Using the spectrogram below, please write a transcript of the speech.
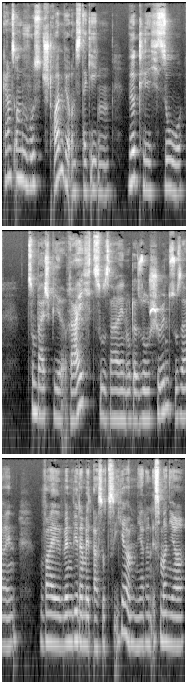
Ganz unbewusst sträuben wir uns dagegen, wirklich so zum Beispiel reich zu sein oder so schön zu sein, weil wenn wir damit assoziieren, ja, dann ist man ja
